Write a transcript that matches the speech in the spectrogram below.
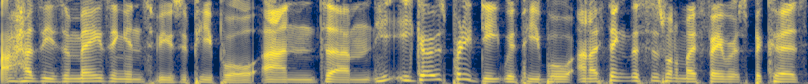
has these amazing interviews with people, and um, he, he goes pretty deep with people. And I think this is one of my favorites because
